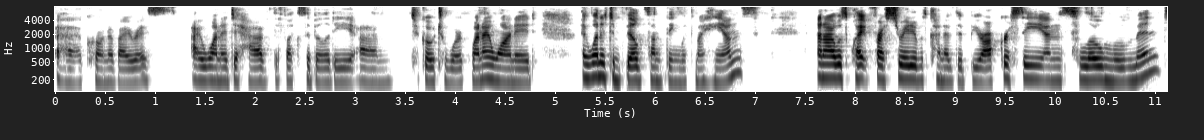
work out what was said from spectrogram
uh, coronavirus. I wanted to have the flexibility um, to go to work when i wanted. I wanted to build something with my hands. And i was quite frustrated with kind of the bureaucracy and slow movement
